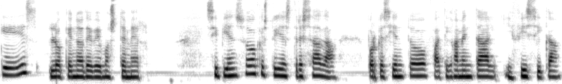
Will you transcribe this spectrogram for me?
qué es lo que no debemos temer. Si pienso que estoy estresada porque siento fatiga mental y física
